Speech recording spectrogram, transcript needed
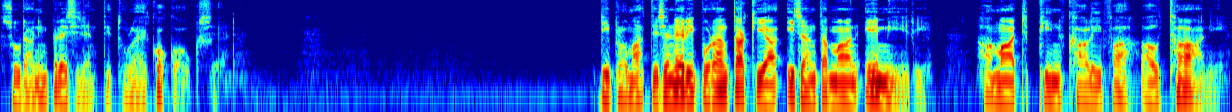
Sudanin presidentti tulee kokoukseen. Diplomaattisen eripuran takia isäntämaan emiri Hamad bin Khalifa al-Thani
